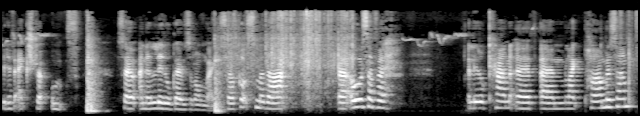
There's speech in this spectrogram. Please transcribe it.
bit of extra oomph. So, and a little goes a long way. So I've got some of that. Uh, I always have a a little can of um, like parmesan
